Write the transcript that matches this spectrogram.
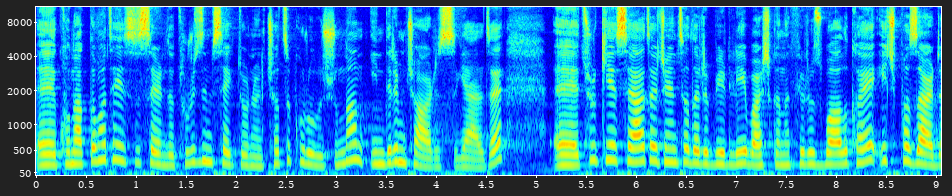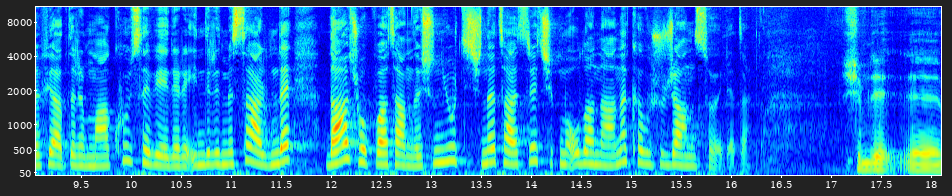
E, konaklama tesislerinde turizm sektörünün çatı kuruluşundan indirim çağrısı geldi. E, Türkiye Seyahat Acentaları Birliği Başkanı Firuz Bağlıkaya iç pazarda fiyatların makul seviyelere indirilmesi halinde daha çok vatandaşın yurt içinde tatile çıkma olanağına kavuşacağını söyledi. Şimdi e,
